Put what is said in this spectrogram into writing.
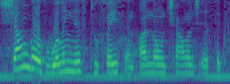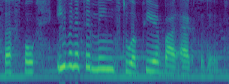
Shango's willingness to face an unknown challenge is successful, even if it means to appear by accident.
